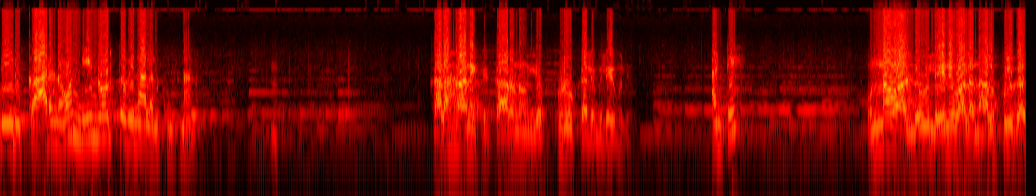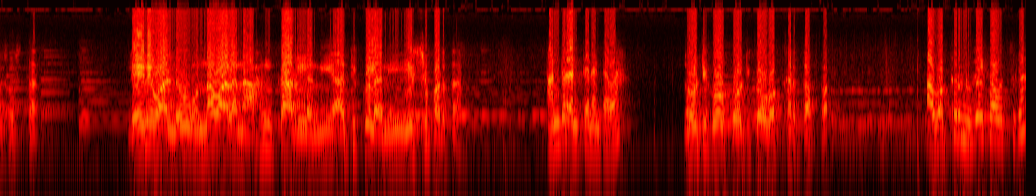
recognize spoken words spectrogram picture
నేను కారణం నీ నోటితో వినాలనుకుంటున్నాను. కలహానికి కారణం ఎప్పుడూ కలిమిలేములే. అంటే? ఉన్నవాళ్ళు లేని వాళ్ళని అల్పులుగా చూస్తారు. లేని వాళ్ళు ఉన్న వాళ్ళని అహంకారులని అతికులని ఈర్ష్యపడతారు. అందరూ అంతేనంటావా? నోటికో కోటికో ఒక్కరు తప్ప. ఆ ఒక్కరు నువ్వే కావచ్చుగా?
